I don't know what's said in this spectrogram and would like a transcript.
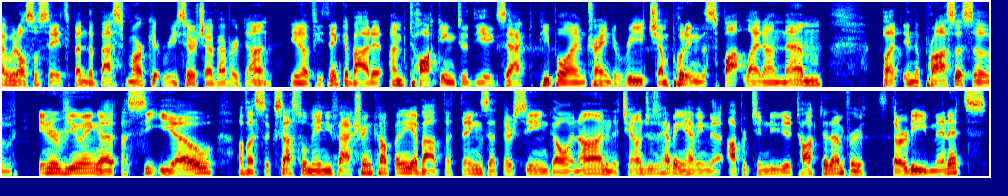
I would also say it's been the best market research I've ever done. You know, if you think about it, I'm talking to the exact people I'm trying to reach. I'm putting the spotlight on them. But in the process of interviewing a, a, CEO of a successful manufacturing company about the things that they're seeing going on and the challenges they're having, having the opportunity to talk to them for 30 minutes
